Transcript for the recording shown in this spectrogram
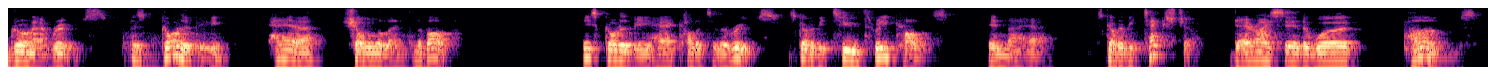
grown out roots has got to be hair shoulder length and above. It's got to be hair color to the roots. It's got to be two, three colors in the hair. It's got to be texture. Dare I say the word perms?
